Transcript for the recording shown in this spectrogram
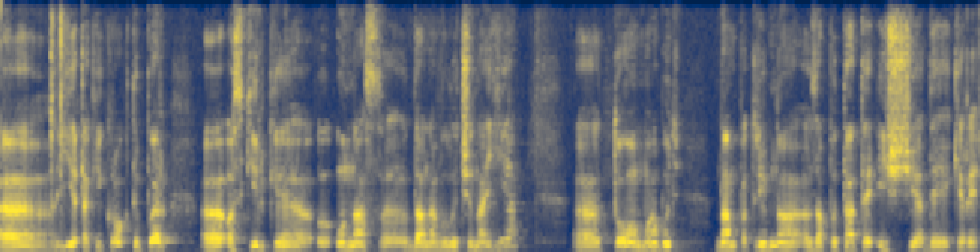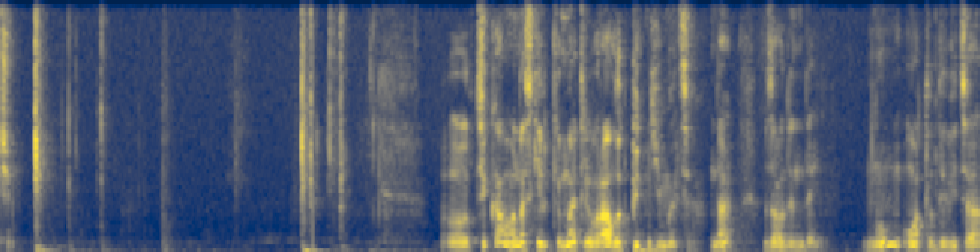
Е, є такий крок. Тепер, е, оскільки у нас е, дана величина є, е, то, мабуть, нам потрібно запитати іще деякі речі. цікаво, наскільки метрів равлик підніметься да, за один день. Ну, от, дивіться,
